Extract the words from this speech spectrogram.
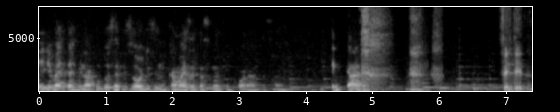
ele vai terminar com dois episódios e nunca mais vai ter a segunda temporada, sabe? E tem cara. Certeza.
